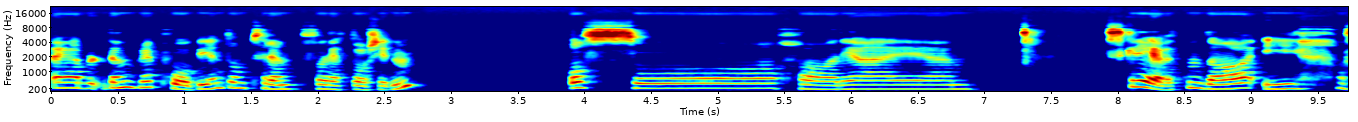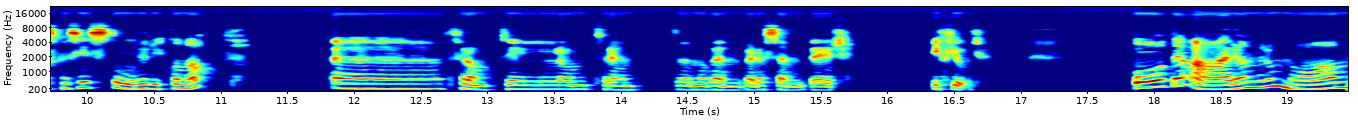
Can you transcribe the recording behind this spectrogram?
Jeg Den ble påbegynt omtrent for ett år siden. Og så har jeg eh, skrevet den da i hva skal jeg si, store rykk og napp. Eh, fram til omtrent november-desember i fjor. Og det er en roman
